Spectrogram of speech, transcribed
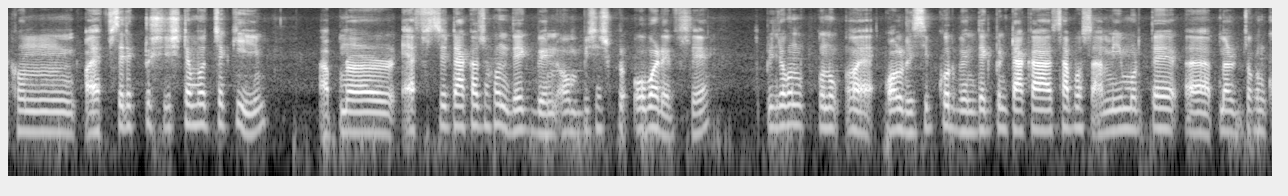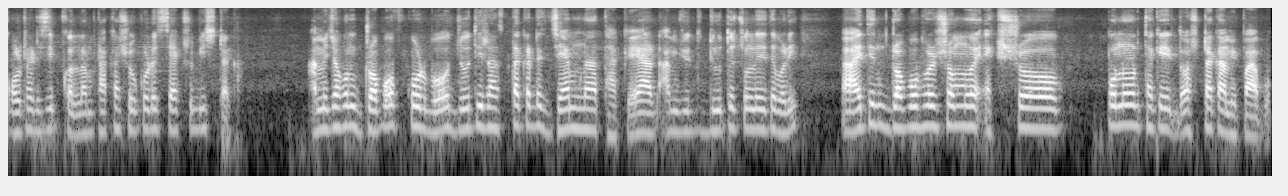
এখন অ্যাপসের একটু সিস্টেম হচ্ছে কি, আপনার অ্যাপসে টাকা যখন দেখবেন বিশেষ করে ওভার অ্যাপসে, আপনি যখন কোনো কল রিসিভ করবেন, দেখবেন টাকা, সাপোজ আমি মুহূর্তে আপনার যখন কলটা রিসিভ করলাম, টাকা শো করেছে একশো বিশ টাকা। আমি যখন ড্রপ অফ করব, যদি রাস্তাঘাটে জ্যাম না থাকে, আর আমি যদি দ্রুত চলে যেতে পারি আই থিঙ্ক ড্রপ অফের সময় একশো পনেরো থেকে দশ টাকা আমি পাবো।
